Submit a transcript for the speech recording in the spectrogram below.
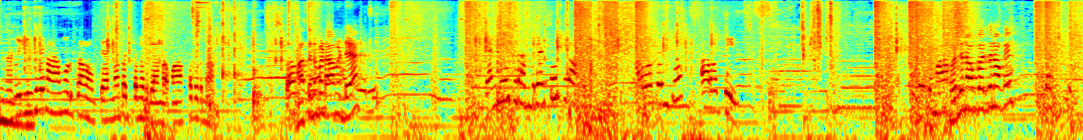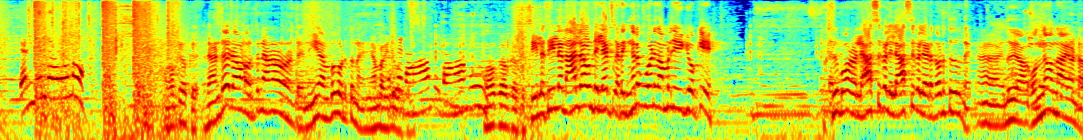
ഞാൻ ഞാൻ നോക്കാം നോക്ക്. ഓക്കെ ഓക്കെ രണ്ട് ഡൗൺ ഒരുത്തനാണോ ഡൗൺ നീ അമ്പ് കൊടുത്തണേ ഞാൻ ഡാം ഓക്കെ ഓക്കെ ഓക്കെ സീല സീല നാല് റൗണ്ട് ലെറ്റ്സ് കട ഇങ്ങനെ പോകണേ നമ്മൾ ജയിക്കും ഓക്കെ ഇത് പോണോ ലാസ്റ്റ് കളി ലാസ്റ്റ് കളി. അതോടെ തീർന്നേ. ഇത് ഒന്നേ ഒന്നായോണ്ടോ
